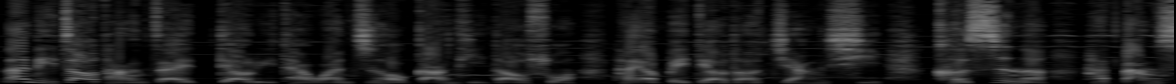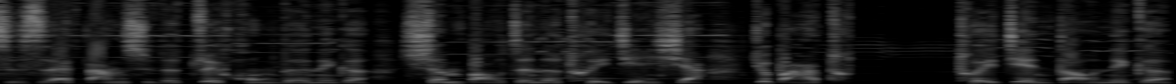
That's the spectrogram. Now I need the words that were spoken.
那黎兆堂在调离台湾之后，刚提到说他要被调到江西，可是呢，他当时是在当时的最红的那个沈葆桢的推荐下，就把他推。荐到那个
